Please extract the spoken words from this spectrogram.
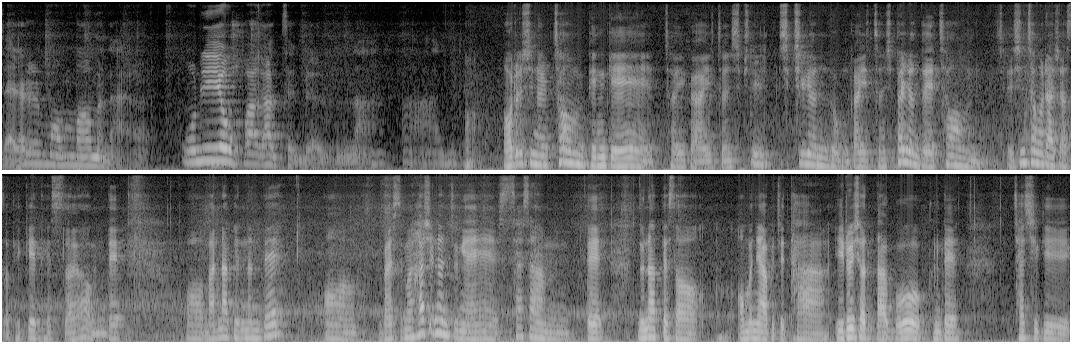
때를 못 만나 우리 오빠 같으면 나 어르신을 처음 뵌 게 저희가 2017년도인가 2018년도에 처음 신청을 하셔서 뵙게 됐어요. 근데 어, 만나 뵀는데 어, 말씀을 하시는 중에 사삼 때 눈앞에서 어머니 아버지 다 잃으셨다고 근데 자식이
